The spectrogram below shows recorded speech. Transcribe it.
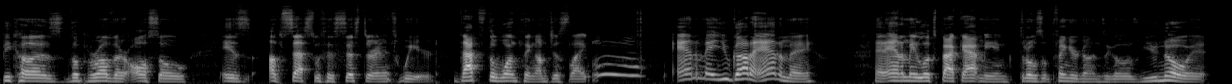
because the brother also is obsessed with his sister and it's weird. That's the one thing I'm just like, mm, anime, you got an anime. And anime looks back at me and throws up finger guns and goes, "You know it."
